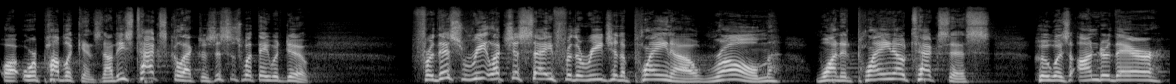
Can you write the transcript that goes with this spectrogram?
or, or publicans. Now, these tax collectors, this is what they would do. For this, re- let's just say for the region of Plano, Rome wanted Plano, Texas, who was under their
